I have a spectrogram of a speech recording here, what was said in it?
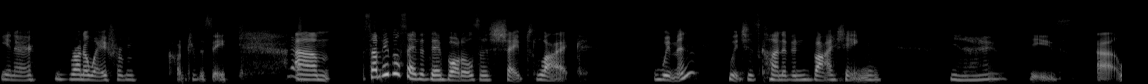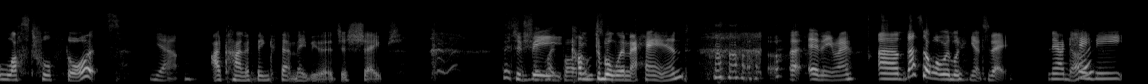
you know, run away from controversy. No. Um, some people say that their bottles are shaped like women, which is kind of inviting, you know, these uh, lustful thoughts. yeah. I kind of think that maybe they're just shaped to be like comfortable in a hand. But anyway, um, that's not what we're looking at today. Now, No? KB,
